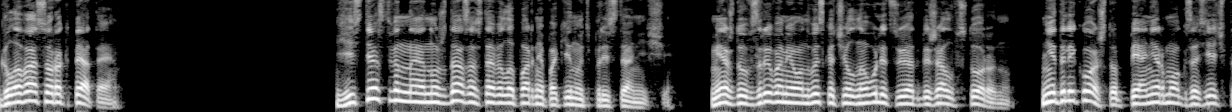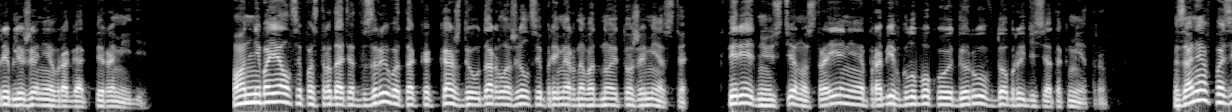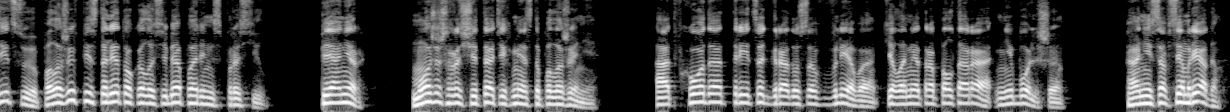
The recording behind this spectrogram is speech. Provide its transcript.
Глава 45. Естественная нужда заставила парня покинуть пристанище. Между взрывами он выскочил на улицу и отбежал в сторону. Недалеко, чтобы пионер мог засечь приближение врага к пирамиде. Он не боялся пострадать от взрыва, так как каждый удар ложился примерно в одно и то же место, в переднюю стену строения, пробив глубокую дыру в добрый десяток метров. Заняв позицию, положив пистолет около себя, парень спросил. «Пионер, можешь рассчитать их местоположение?» «От входа 30 градусов влево, километра полтора, не больше». «Они совсем рядом?»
